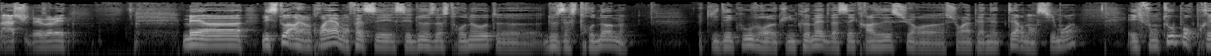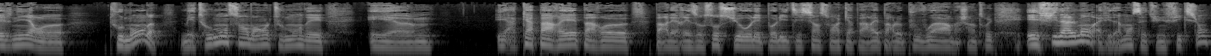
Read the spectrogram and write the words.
ah, je suis désolé. Mais euh, l'histoire est incroyable. En fait, c'est deux astronautes, euh, deux astronomes qui découvrent qu'une comète va s'écraser sur euh, sur la planète Terre dans six mois, et ils font tout pour prévenir tout le monde, mais tout le monde s'en branle, tout le monde est, est, est accaparé par, par les réseaux sociaux, les politiciens sont accaparés par le pouvoir, machin truc. Et finalement, évidemment, c'est une fiction.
